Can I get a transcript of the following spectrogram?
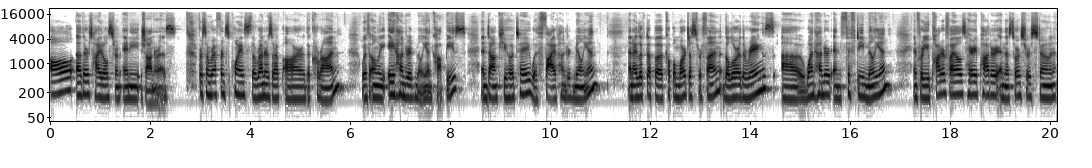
all other titles from any genres. For some reference points, the runners up are the Quran, with only 800 million copies, and Don Quixote, with 500 million, and I looked up a couple more just for fun. The Lord of the Rings, uh, 150 million. And for you Potterphiles, Harry Potter and the Sorcerer's Stone,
